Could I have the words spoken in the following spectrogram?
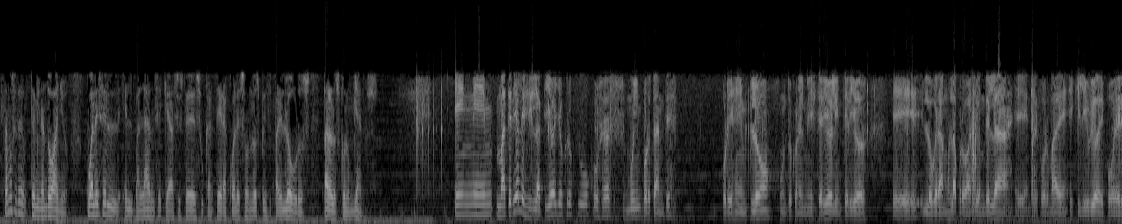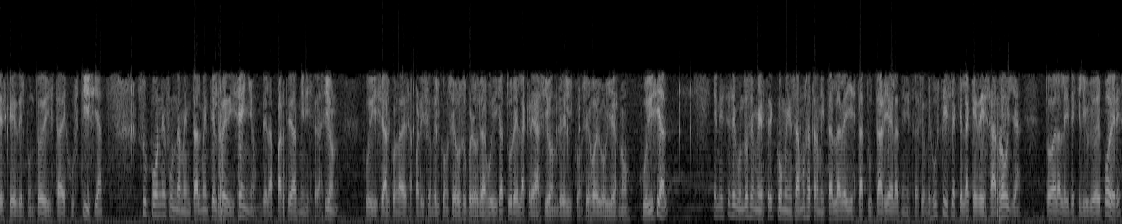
Estamos terminando año. ¿Cuál es el, el balance que hace usted de su cartera? ¿Cuáles son los principales logros para los colombianos? En em, materia legislativa yo creo que hubo cosas muy importantes. Por ejemplo, junto con el Ministerio del Interior eh, logramos la aprobación de la eh, reforma de equilibrio de poderes que desde el punto de vista de justicia supone fundamentalmente el rediseño de la parte de administración judicial con la desaparición del Consejo Superior de la Judicatura y la creación del Consejo de Gobierno Judicial. En este segundo semestre comenzamos a tramitar la ley estatutaria de la Administración de Justicia, que es la que desarrolla toda la ley de equilibrio de poderes.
